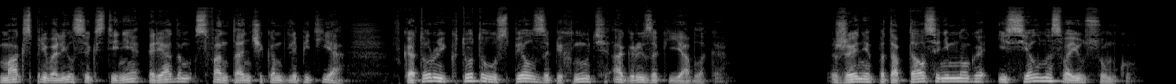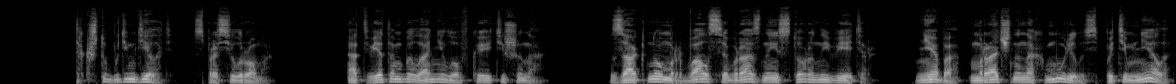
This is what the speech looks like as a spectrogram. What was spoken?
Макс привалился к стене рядом с фонтанчиком для питья, в который кто-то успел запихнуть огрызок яблока. Женя потоптался немного и сел на свою сумку. «Так что будем делать?» — спросил Рома. Ответом была неловкая тишина. За окном рвался в разные стороны ветер. Небо мрачно нахмурилось, потемнело,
